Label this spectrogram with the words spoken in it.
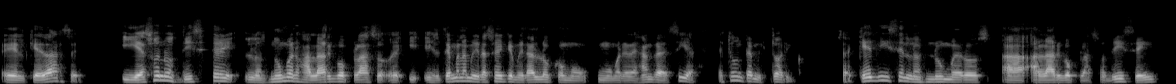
el quedarse. Y eso nos dice los números a largo plazo. Y, el tema de la migración hay que mirarlo como, como María Alejandra decía. Esto es un tema histórico. O sea, ¿qué dicen los números a, largo plazo? Dicen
